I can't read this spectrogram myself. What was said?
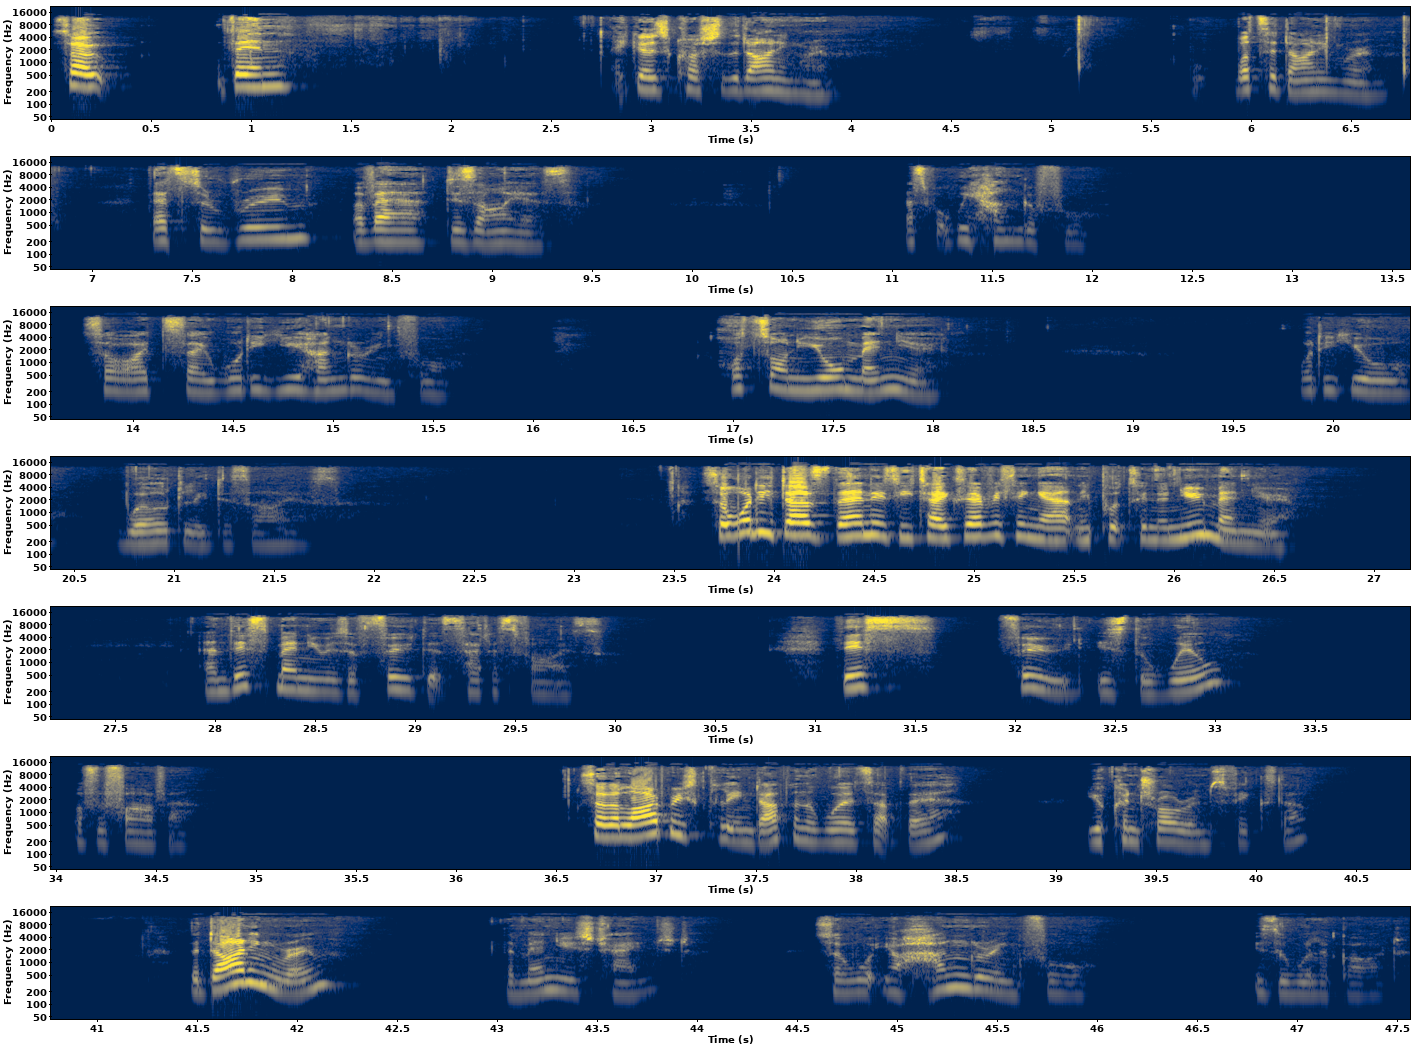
So then he goes across to the dining room. What's a dining room? That's the room of our desires. That's what we hunger for. So I'd say, what are you hungering for? What's on your menu? What are your worldly desires? So, what he does then is he takes everything out and he puts in a new menu. And this menu is a food that satisfies. This food is the will of the Father. So the library's cleaned up and the word's up there. Your control room's fixed up. The dining room, the menu's changed. So what you're hungering for is the will of God.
